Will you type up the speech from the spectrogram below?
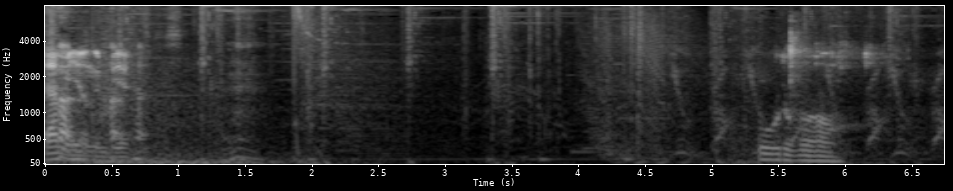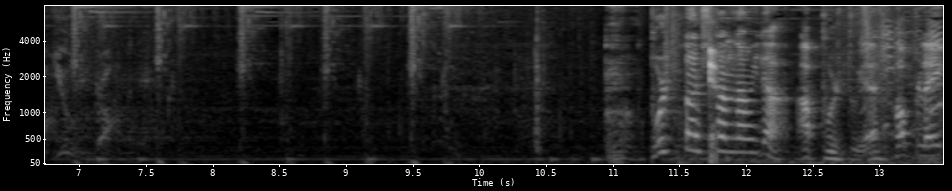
Ja miniony biję. Kurwo. Pultnąć tam nam da. A pultuje. Hoplay.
